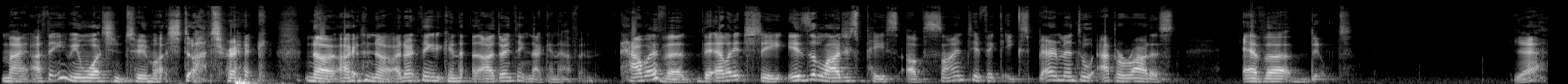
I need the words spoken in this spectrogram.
Mate, I think you've been watching too much Star Trek. No, I no, I don't think it can I don't think that can happen. However, the LHC is the largest piece of scientific experimental apparatus ever built. Yeah?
